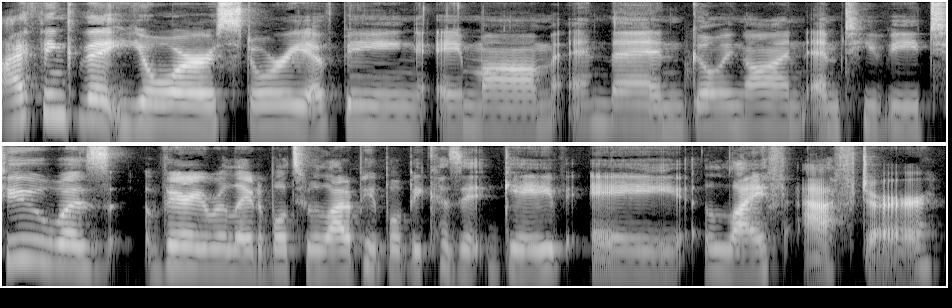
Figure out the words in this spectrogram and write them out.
I think that your story of being a mom and then going on MTV too was very relatable to a lot of people because it gave a life after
